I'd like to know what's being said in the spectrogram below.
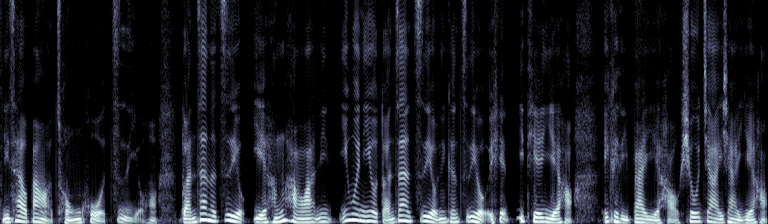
你才有办法重获自由哈。短暂的自由也很好啊，你因为你有短暂的自由，你可能自由一一天也好，一个礼拜也好，休假一下也好，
